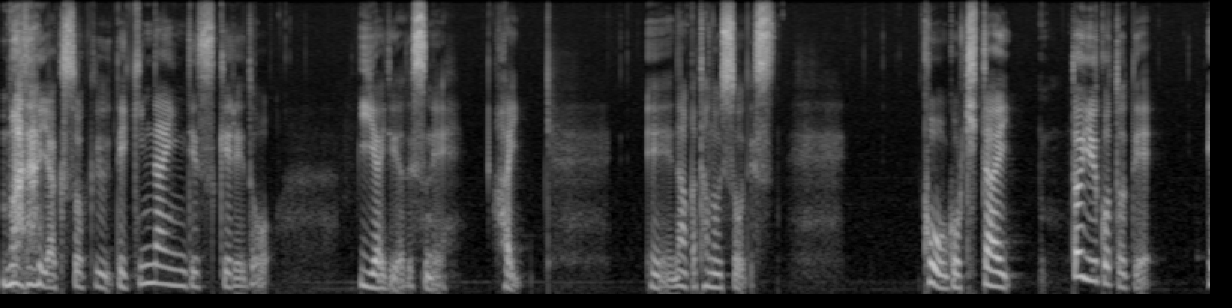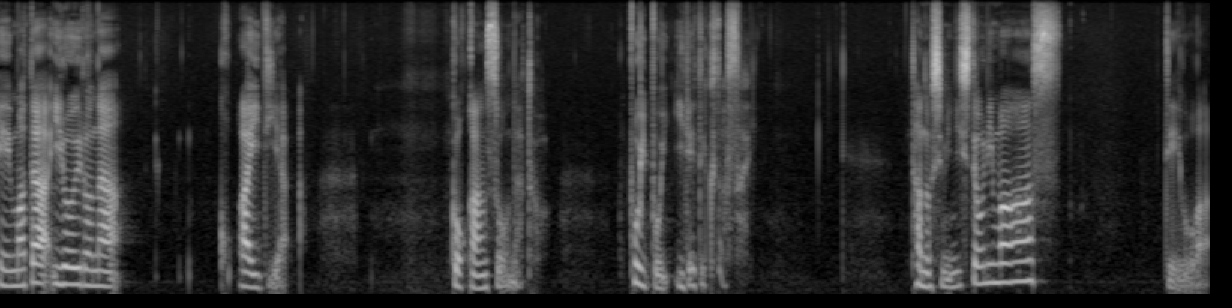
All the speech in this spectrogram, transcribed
まだ約束できないんですけれどいいアイデアですね。はい、えー、なんか楽しそうです。こうご期待ということで、えー、またいろいろなアイディアご感想などポイポイ入れてください。楽しみにしております。では。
